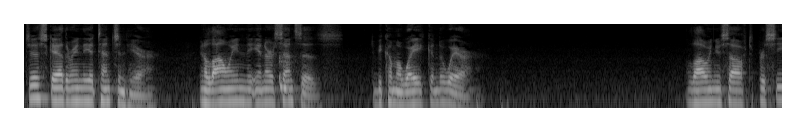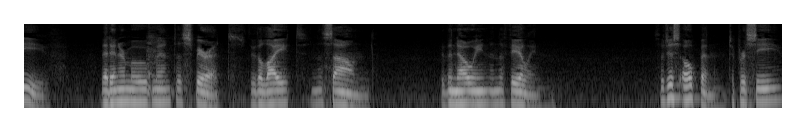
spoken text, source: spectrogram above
Just gathering the attention here and allowing the inner senses to become awake and aware. Allowing yourself to perceive that inner movement of spirit through the light and the sound, through the knowing and the feeling. So just open to perceive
